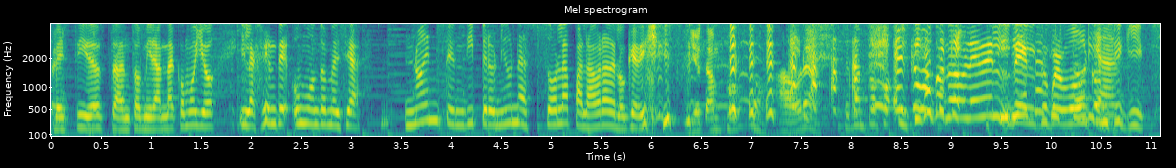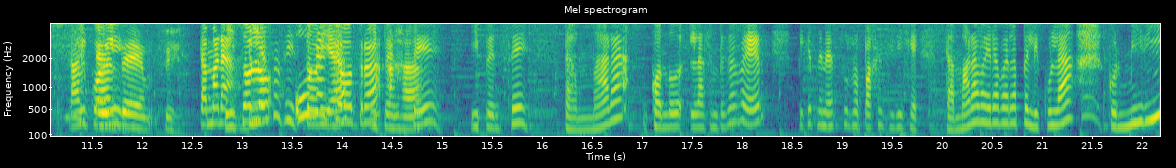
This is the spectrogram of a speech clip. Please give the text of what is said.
vestidos, tanto Miranda como yo, y la gente un montón me decía, no entendí, pero ni una sola palabra de lo que dijiste. Yo tampoco, ahora. Yo tampoco. Es Y como cuando hablé del, sí Super Bowl con Chiqui. Tal cual. Este, Sí. Tamara, Y solo esas una historias que otra, y pensé, ajá. y pensé, Tamara, cuando las empecé a ver, vi que tenías tus ropajes y dije, Tamara va a ir a ver la película con Miri.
